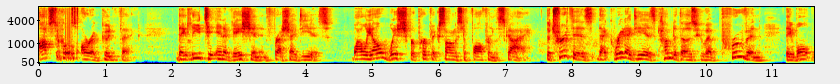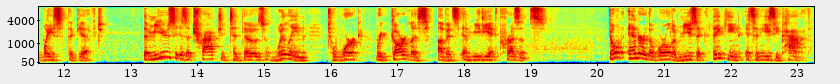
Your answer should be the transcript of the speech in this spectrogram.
Obstacles are a good thing. They lead to innovation and fresh ideas. While we all wish for perfect songs to fall from the sky, the truth is that great ideas come to those who have proven they won't waste the gift. The muse is attracted to those willing to work regardless of its immediate presence. Don't enter the world of music thinking it's an easy path.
